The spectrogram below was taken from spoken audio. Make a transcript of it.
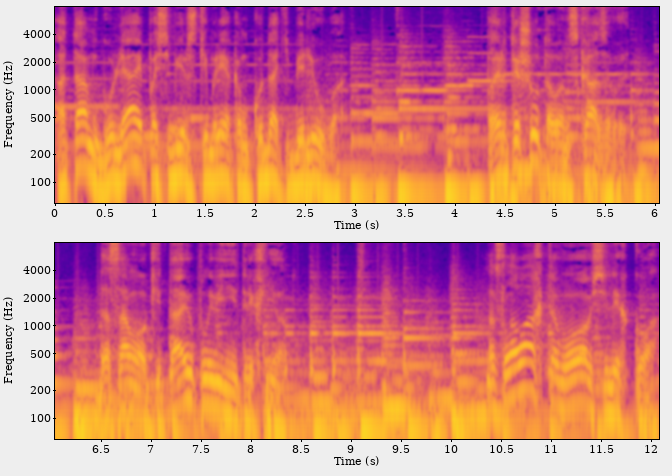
А там гуляй по сибирским рекам, куда тебе любо По Иртышу-то он сказывает До самого Китая плыви не тряхнет на словах-то вовсе легко,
